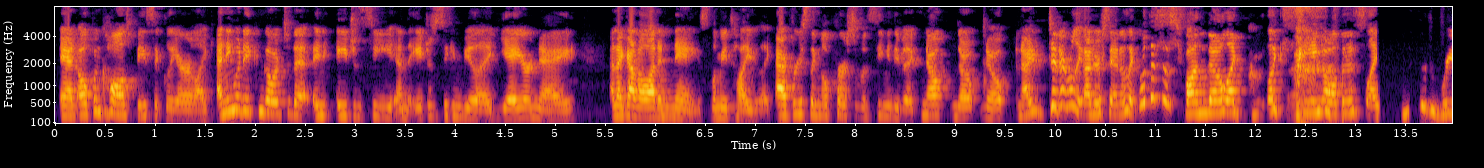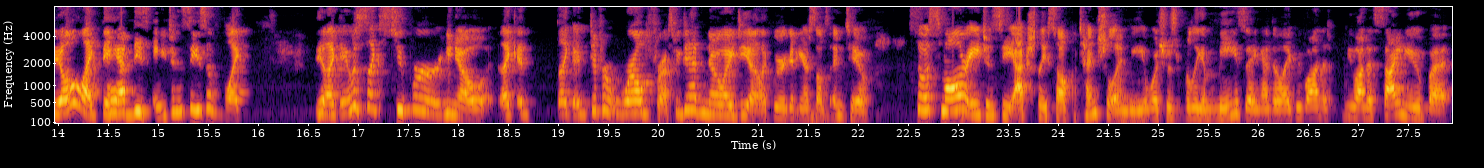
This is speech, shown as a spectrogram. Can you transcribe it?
And open calls basically are like anybody can go to the agency and the agency can be like yay or nay. And I got a lot of nays. Let me tell you, like every single person would see me, they'd be like, nope, nope, nope. And I didn't really understand. I was like, well, this is fun though. Like, like seeing all this, like, this is real. Like they have these agencies of like, like it was like super, you know, like a, like a different world for us. We had no idea like we were getting ourselves into. So a smaller agency actually saw potential in me, which was really amazing. And they're like, we want to, we want to sign you, but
